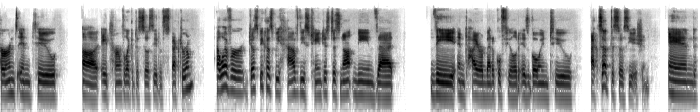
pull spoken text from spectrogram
turns into uh, a term for like a dissociative spectrum. However, just because we have these changes does not mean that the entire medical field is going to accept dissociation. And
